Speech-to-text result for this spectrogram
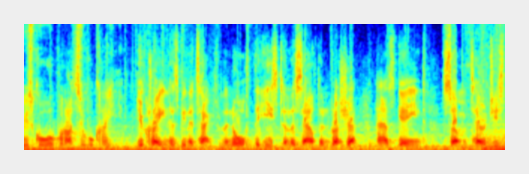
військову операцію в Україні. Ukraine has been attacked from the north, the east, and the south, and Russia has gained some territories.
